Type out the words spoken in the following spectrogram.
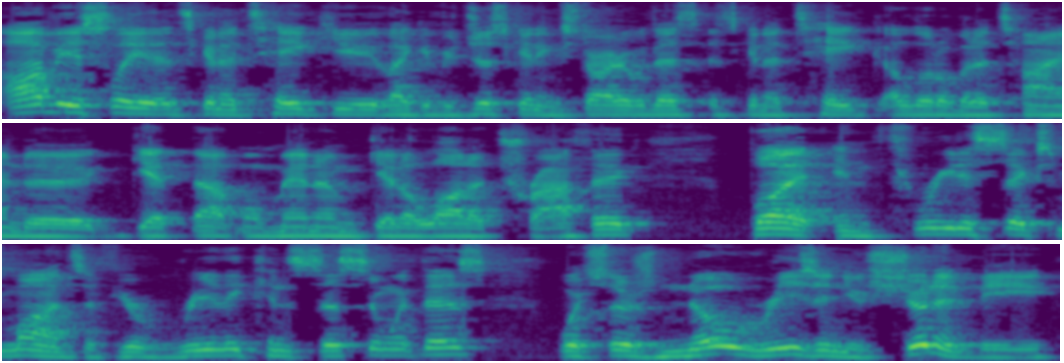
obviously it's going to take you like if you're just getting started with this it's going to take a little bit of time to get that momentum get a lot of traffic. But in three to six months if you're really consistent with this which there's no reason you shouldn't be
